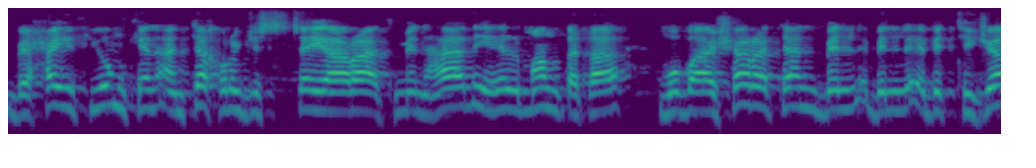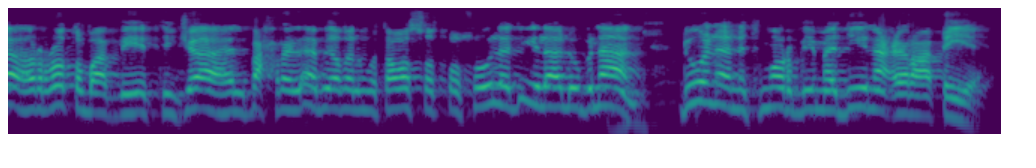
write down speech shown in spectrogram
بحيث يمكن أن تخرج السيارات من هذه المنطقة مباشرة باتجاه الرطبه باتجاه البحر الأبيض المتوسط وصولا إلى لبنان دون أن تمر بمدينة عراقية.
